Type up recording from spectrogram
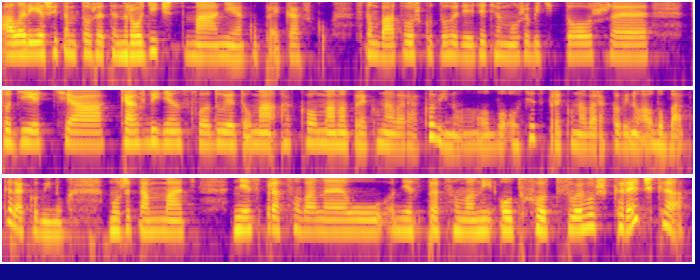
ale rieši tam to, že ten rodič má nejakú prekážku. V tom batôžku toho dieťaťa môže byť to, že to dieťa každý deň sleduje doma, ako mama prekonáva rakovinu, alebo otec prekonáva rakovinu, alebo babka rakovinu. Môže tam mať nespracovaný odchod svojho škrečka,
